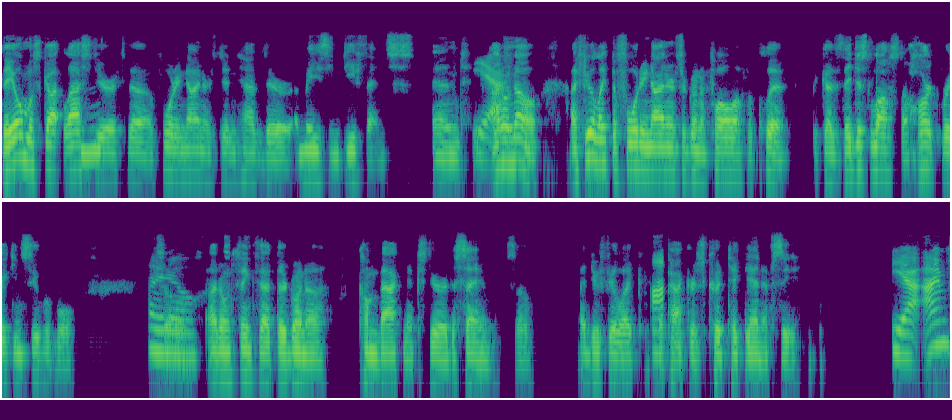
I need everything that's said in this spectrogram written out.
They almost got last Mhm. year if the 49ers didn't have their amazing defense. And yeah. I don't know. I feel like the 49ers are going to fall off a cliff because they just lost a heartbreaking Super Bowl. I so know. I don't think that they're going to come back next year the same. So I do feel like the Packers could take the NFC. Yeah, I'm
